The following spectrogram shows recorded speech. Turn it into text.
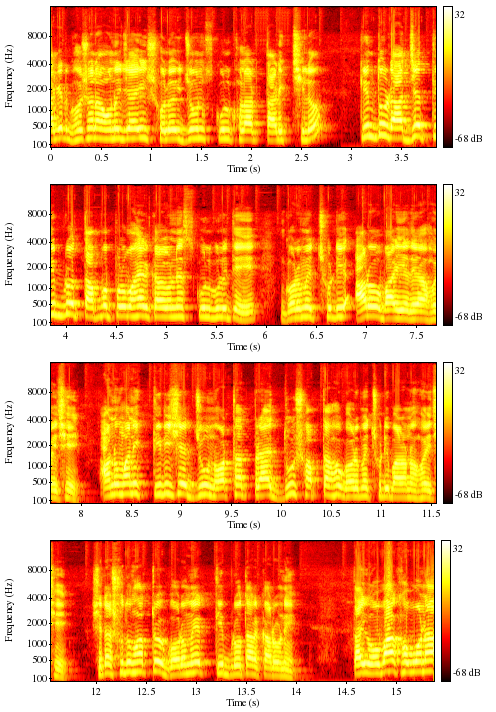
আগের ঘোষণা অনুযায়ী ষোলোই জুন স্কুল খোলার তারিখ ছিল। কিন্তু রাজ্যের তীব্র তাপপ্রবাহের কারণে স্কুলগুলিতে গরমের ছুটি আরও বাড়িয়ে দেওয়া হয়েছে। আনুমানিক তিরিশে জুন, অর্থাৎ প্রায় দু সপ্তাহ গরমের ছুটি বাড়ানো হয়েছে। সেটা শুধুমাত্র গরমের তীব্রতার কারণে। তাই অবাক হব না,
